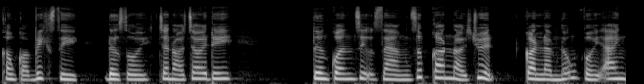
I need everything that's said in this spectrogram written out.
không có việc gì. Được rồi, cho nó chơi đi. Tương quân dịu dàng giúp con nói chuyện, còn làm nũng với anh.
